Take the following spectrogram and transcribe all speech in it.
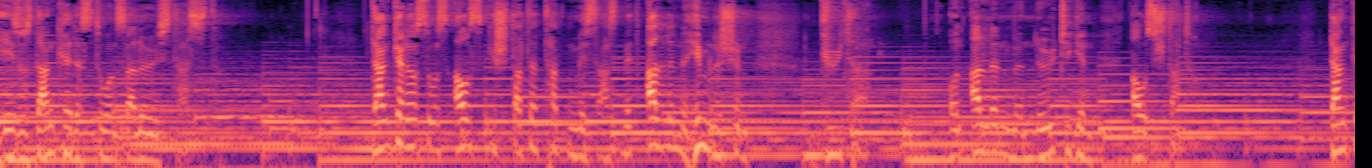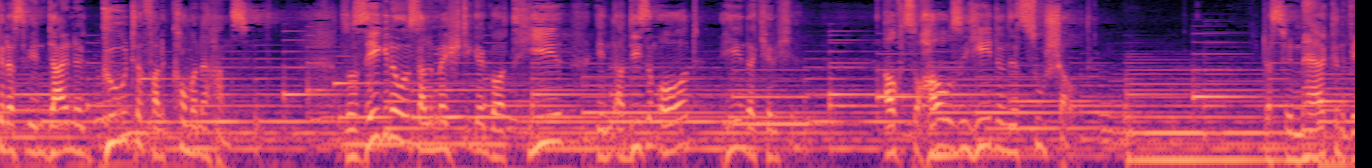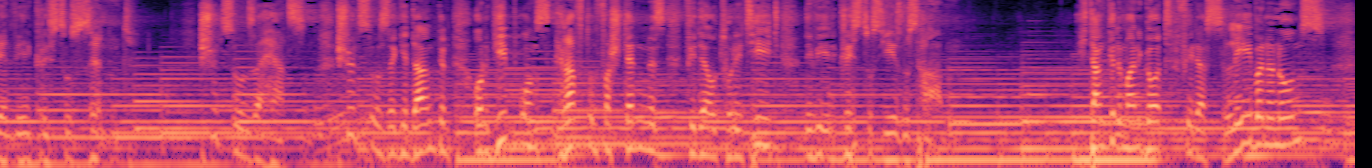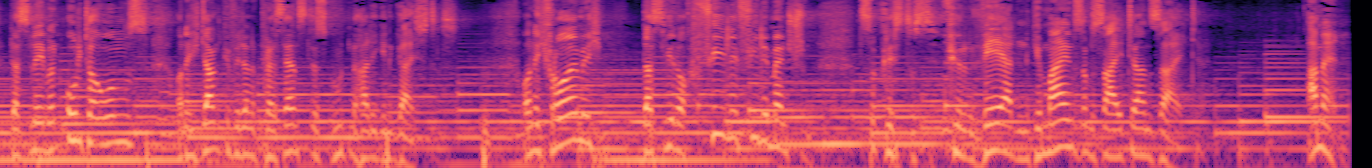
Jesus, danke, dass du uns erlöst hast. Danke, dass du uns ausgestattet hast mit allen himmlischen Gütern und allen nötigen Ausstattung. Danke, dass wir in deine gute, vollkommene Hand sind. So segne uns, allmächtiger Gott, hier in, an diesem Ort, hier in der Kirche, auch zu Hause, jeden, der zuschaut, dass wir merken, wer wir in Christus sind. Schütze unser Herzen, schütze unsere Gedanken und gib uns Kraft und Verständnis für die Autorität, die wir in Christus Jesus haben. Ich danke dir, mein Gott, für das Leben in uns, das Leben unter uns und ich danke für deine Präsenz des guten Heiligen Geistes. Und ich freue mich, dass wir noch viele, viele Menschen zu Christus führen werden, gemeinsam Seite an Seite. Amen.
